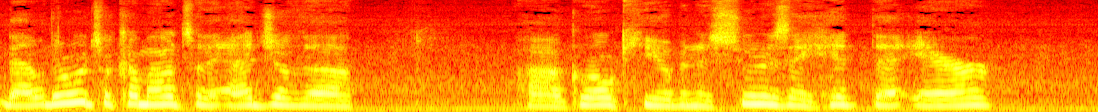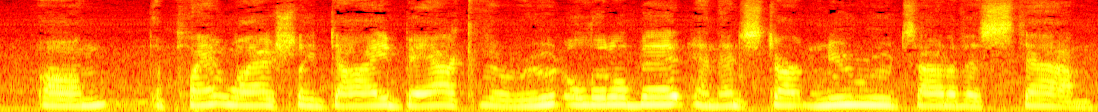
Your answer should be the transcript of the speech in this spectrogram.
the, the roots will come out to the edge of the uh, grow cube. And as soon as they hit the air um, the plant will actually die back the root a little bit and then start new roots out of the stem.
